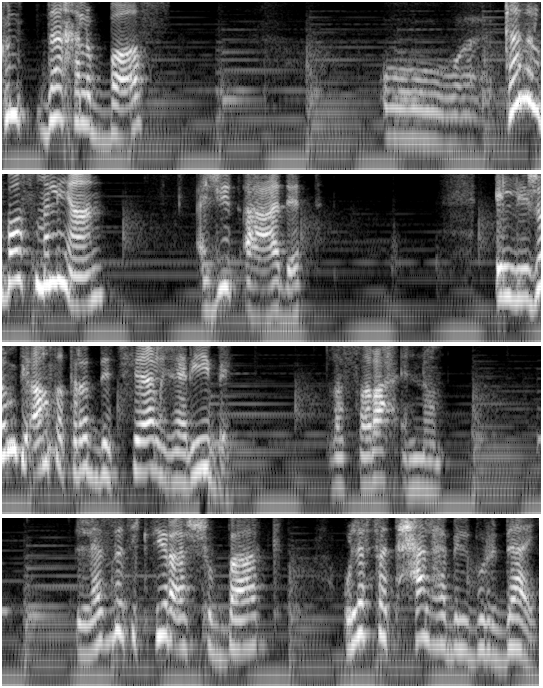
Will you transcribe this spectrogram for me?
كنت داخل بباص وكان الباص مليان. أجيت قعدت. اللي جنبي أعطت ردة فعل غريبة للصراحة إنه لزت كثير على الشباك ولفت حالها بالبرداي.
